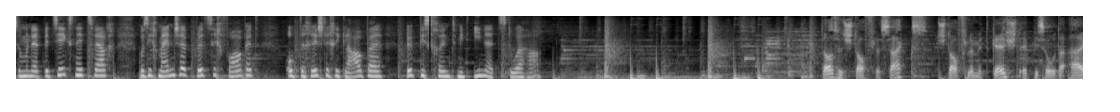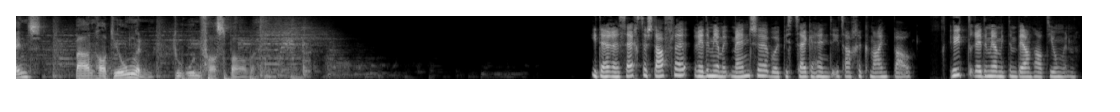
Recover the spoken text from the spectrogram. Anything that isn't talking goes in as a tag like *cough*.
Zu einem Beziehungsnetzwerk, wo sich Menschen plötzlich fragen, ob der christliche Glaube etwas mit ihnen zu tun hat. Das ist Staffel 6, Staffel mit Gästen, Episode 1, Bernhard Jungen, du Unfassbare. In dieser sechsten Staffel reden wir mit Menschen, die etwas zu sagen haben in Sachen Gemeindebau. Heute reden wir mit dem Bernhard Jungen.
